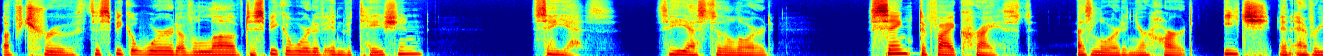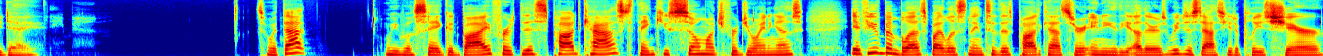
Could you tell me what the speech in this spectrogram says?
of truth, to speak a word of love, to speak a word of invitation, say yes. Say yes to the Lord. Sanctify Christ as Lord in your heart each and every day. Amen. So, with that, we will say goodbye for this podcast. Thank you so much for joining us. If you've been blessed by listening to this podcast or any of the others, we just ask you to please share.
